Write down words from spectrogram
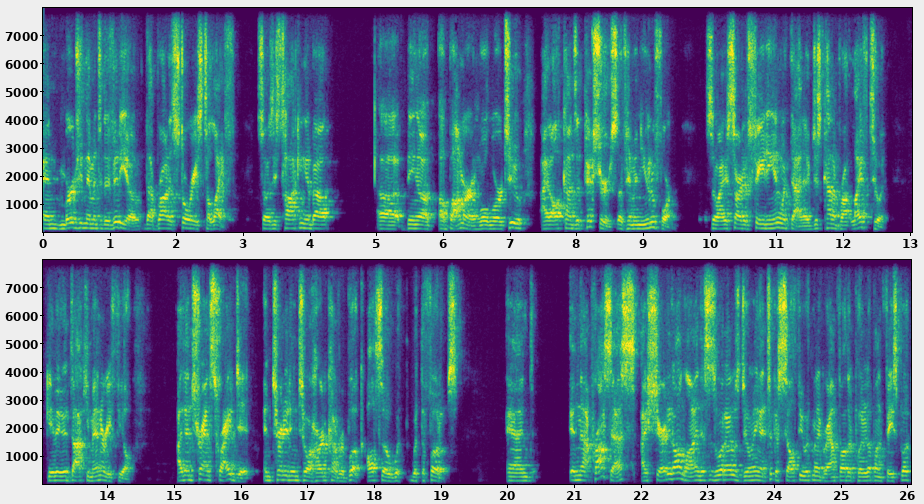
and merging them into the video that brought his stories to life. So as he's talking about uh, being a, a bomber in World War II, I had all kinds of pictures of him in uniform. So I started fading in with that. It just kind of brought life to it, gave it a documentary feel. I then transcribed it and turned it into a hardcover book, also with with the photos. And in that process, I shared it online. This is what I was doing. I took a selfie with my grandfather, put it up on Facebook,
